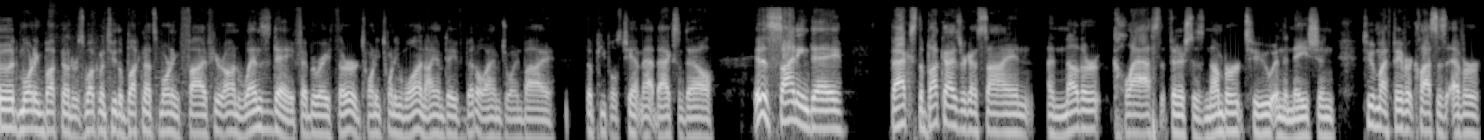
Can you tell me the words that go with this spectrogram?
Good morning, Bucknutters. Welcome to the Bucknuts Morning Five here on Wednesday, February 3rd, 2021. I am Dave Biddle. I am joined by the People's Champ, Matt Baxendell. It is signing day. Bax, the Buckeyes are going to sign another class that finishes number two in the nation. Two of my favorite classes ever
